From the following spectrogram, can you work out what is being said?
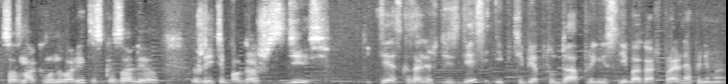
со знаком инвалид и сказали, ждите багаж здесь. Тебе сказали, жди здесь, и тебе туда принесли багаж, правильно я понимаю?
